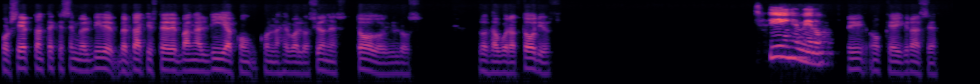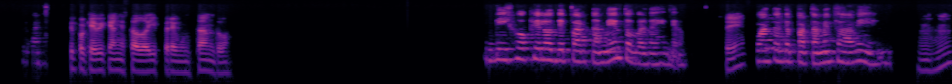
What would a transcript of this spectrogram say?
Por cierto, antes que se me olvide, ¿verdad que ustedes van al día con, con las evaluaciones, todo, y los, los laboratorios? Sí, ingeniero. Sí, ok, gracias. Sí, porque vi que han estado ahí preguntando. Dijo que los departamentos, ¿verdad, ingeniero? Sí. ¿Cuántos departamentos había? ujú.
